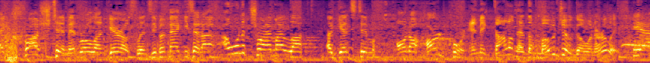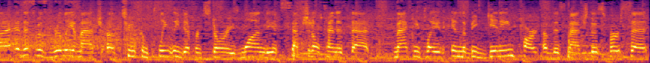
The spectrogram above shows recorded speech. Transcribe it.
Had crushed him at Roland Garros, Lindsay. But Mackie said, I, I want to try my luck against him on a hard court. And McDonald had the mojo going early. Yeah, and this was really a match of two completely different stories. One, the exceptional tennis that Mackie played in the beginning part of this match. This first set,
